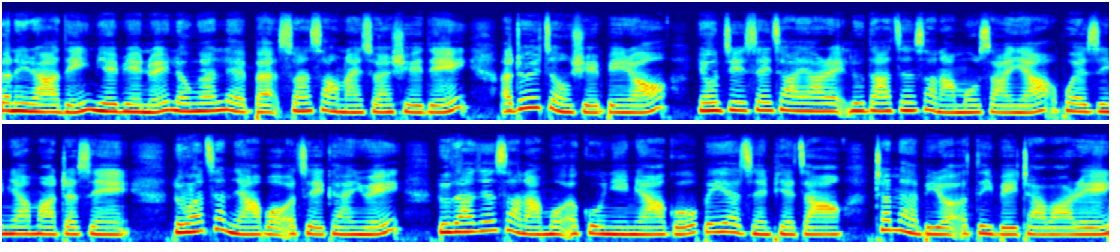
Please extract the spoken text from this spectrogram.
ကနေဒါသည်မြေပြင်တွင်လုပ်ငန်းလှည့်ပတ်စွမ်းဆောင်နိုင်စွမ်းရှိသည့်အတွေ့အကြုံရှိပြီးတော့ယုံကြည်စိတ်ချရတဲ့လူသားချင်းစာနာမှုဆိုင်ရာအဖွဲ့အစည်းများမှတက်ဆင့်လိုအပ်ချက်များပေါ်အခြေခံ၍လူသားချင်းစာနာမှုအကူအညီများကိုပေးရခြင်းဖြစ်ကြောင်းထပ်မံပြီးတော့အသိပေးထားပါတယ်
